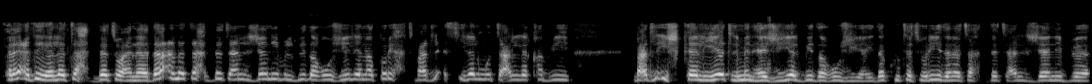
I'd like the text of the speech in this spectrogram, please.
فلا أدري هل أتحدث عن هذا أم أتحدث عن الجانب البيداغوجي لأن طرحت بعض الأسئلة المتعلقة ببعض الإشكاليات المنهجية البيداغوجية. إذا كنت تريد أن أتحدث عن الجانب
